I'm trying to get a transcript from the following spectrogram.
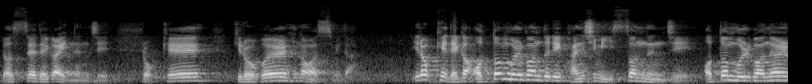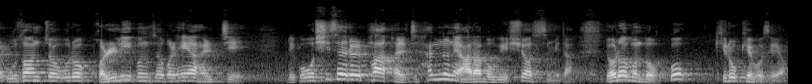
몇 세대가 있는지 이렇게 기록을 해 놓았습니다. 이렇게 내가 어떤 물건들이 관심이 있었는지, 어떤 물건을 우선적으로 권리 분석을 해야 할지, 그리고 시세를 파악할지 한눈에 알아보기 쉬웠습니다. 여러분도 꼭 기록해 보세요.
